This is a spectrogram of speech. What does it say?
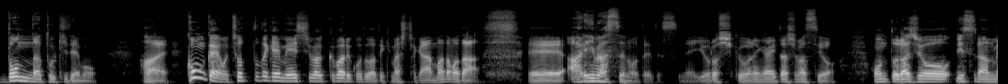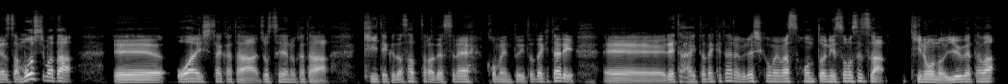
どんな時でも。はい。今回もちょっとだけ名刺は配ることができましたが、まだまだ、えーありますのでですね、よろしくお願いいたしますよ。本当ラジオリスナーの皆さん、もしまた、えーお会いした方、女性の方、聞いてくださったらですね、コメントいただけたり、えーレターいただけたら嬉しく思います。本当にその説は、昨日の夕方は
